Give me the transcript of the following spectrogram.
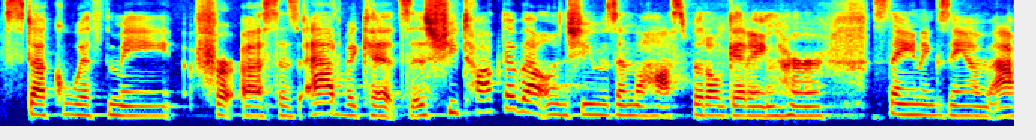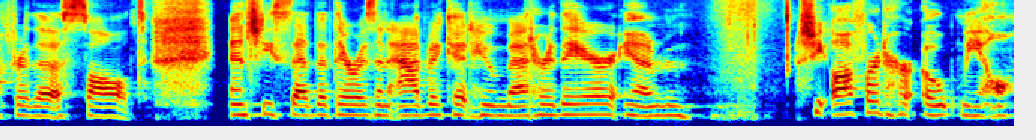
stuck with me for us as advocates is she talked about when she was in the hospital getting her SANE exam after the assault. And she said that there was an advocate who met her there and she offered her oatmeal.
